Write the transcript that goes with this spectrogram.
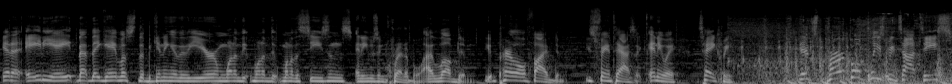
He had an 88 that they gave us at the beginning of the year in one of the one of the one of the seasons, and he was incredible. I loved him. He parallel fived him. He's fantastic. Anyway, take me. It's purple. Please be Tatis.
